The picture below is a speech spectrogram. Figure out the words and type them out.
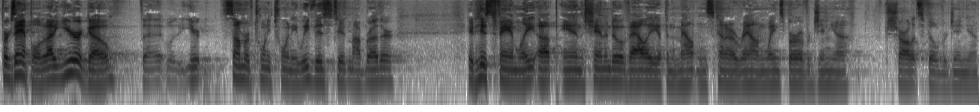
For example, about a year ago, the year, summer of 2020, we visited my brother and his family up in the Shenandoah Valley, up in the mountains, kind of around Waynesboro, Virginia, Charlottesville, Virginia.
